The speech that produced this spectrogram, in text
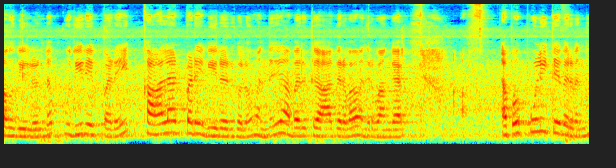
பகுதியில் இருந்த குதிரைப்படை காலாட்படை வீரர்களும் வந்து அவருக்கு ஆதரவாக வந்துடுவாங்க அப்போது பூலித்தேவர் வந்து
